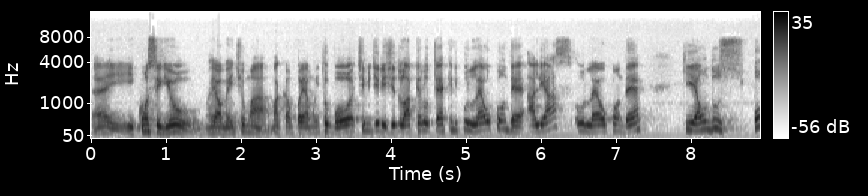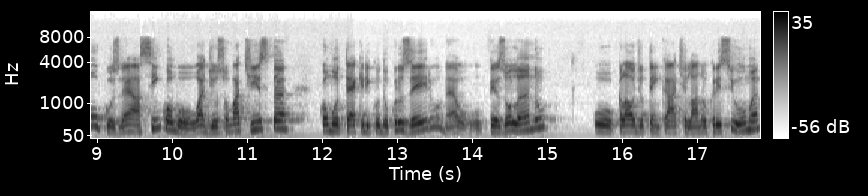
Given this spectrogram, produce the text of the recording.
é, e, e, conseguiu realmente uma, uma campanha muito boa. Time dirigido lá pelo técnico Léo Condé. Aliás, o Léo Condé que é um dos poucos, né, assim como o Adilson Batista, como o técnico do Cruzeiro, né, o, o Pesolano, o Cláudio Tencati lá no Criciúma,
